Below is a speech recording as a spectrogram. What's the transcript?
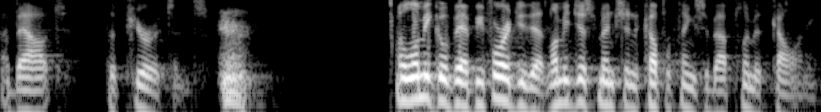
about the Puritans. well, let me go back. Before I do that, let me just mention a couple things about Plymouth Colony,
